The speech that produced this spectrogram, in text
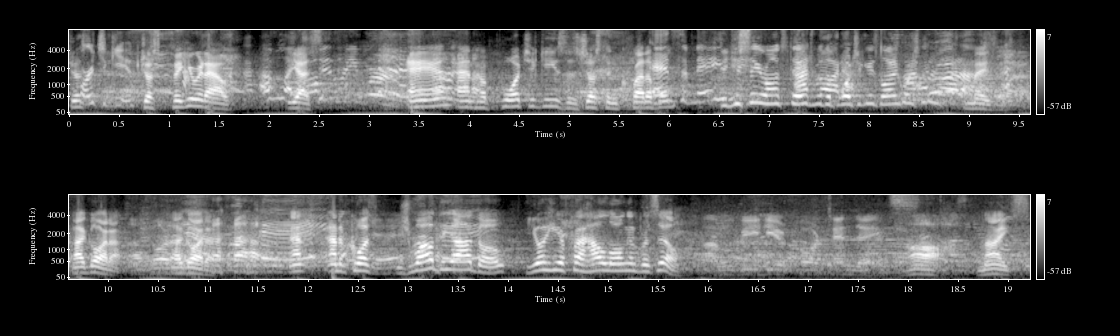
Just- Portuguese. Just figure it out. I'm like yes. three words. Ann and her Portuguese is just incredible. It's amazing. Did you see her on stage with the Portuguese language? Agora. Amazing. Agora. Agora. And, and of course, João Diago, you're here for how long in Brazil? I will be here for 10 days. Oh, nice.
